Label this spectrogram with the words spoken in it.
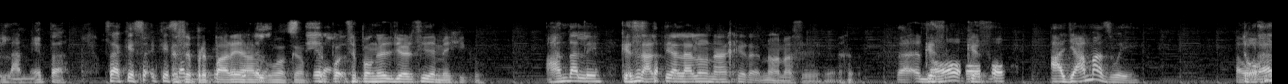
La neta. O sea, que, que, se prepare algo acá. Se, ponga el jersey de México. Ándale. Que salte a Lalo Nájera. No, no sé. Ah, no, a llamas, güey. Ahora,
